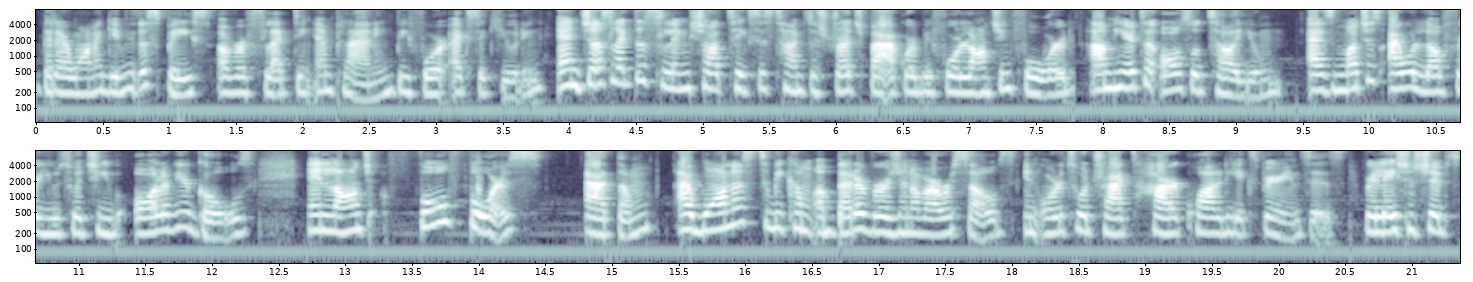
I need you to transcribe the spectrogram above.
that I want to give you the space of reflecting and planning before executing. And just like the slingshot takes its time to stretch backward before launching forward, I'm here to also tell you as much as I would love for you to achieve all of your goals and launch full force at them, I want us to become a better version of ourselves in order to attract higher quality experiences, relationships,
